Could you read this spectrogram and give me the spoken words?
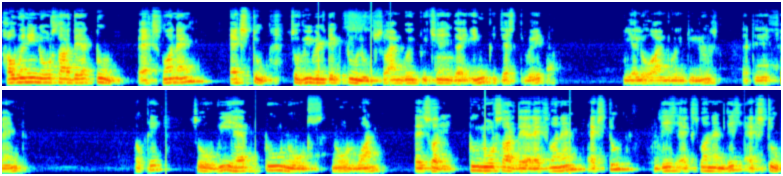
How many nodes are there? Two, X1 and x2 so we will take two loops. So i'm going to change the ink. Just wait. Yellow i'm going to use that is fend okay. So we have two nodes. Node 1 uh, sorry two nodes are there. X1 and x2 this x1 and this x2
